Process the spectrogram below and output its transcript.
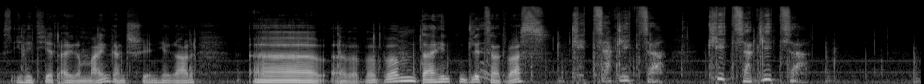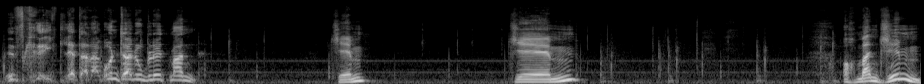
Das irritiert allgemein ganz schön hier gerade. Äh, äh, da hinten glitzert was. Glitzer, Glitzer. Glitzer, Glitzer. Jetzt krieg Kletter da runter, du Blödmann. Jim? Jim? Och Mann, Jim!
